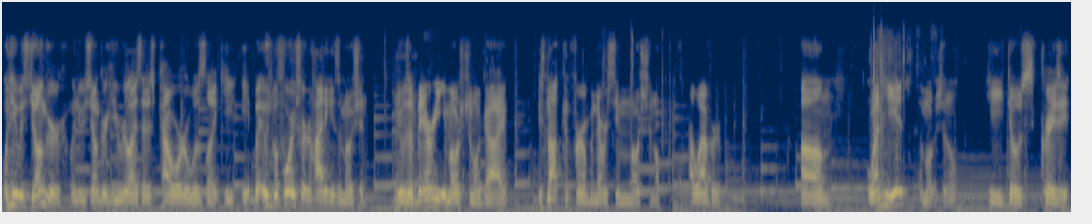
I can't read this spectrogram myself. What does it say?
when he was younger, when he was younger, he realized that his power was like he, he- but it was before he started hiding his emotion. He was a Mhm. very emotional guy. He's not confirmed. but never seemed emotional. However, um, when he is emotional, he goes crazy.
